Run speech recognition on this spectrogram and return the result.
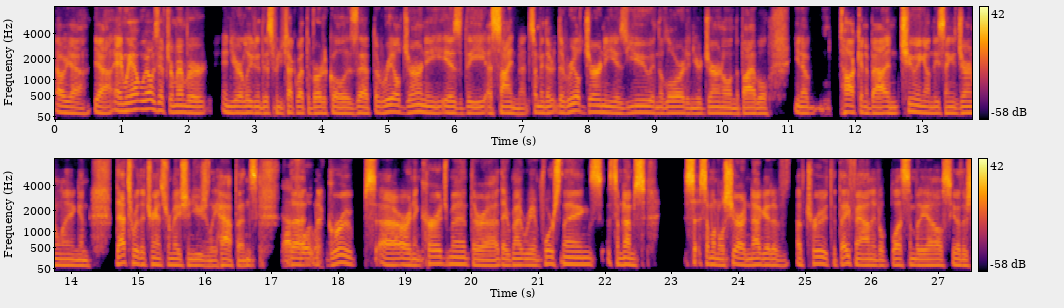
Oh yeah, yeah, and we we always have to remember, and you're alluding to this when you talk about the vertical, is that the real journey is the assignments. I mean, the the real journey is you and the Lord and your journal and the Bible. You know, talking about and chewing on these things, journaling, and that's where the transformation usually happens. Absolutely. The, the groups uh, are an encouragement. They're uh, they might reinforce things. Sometimes someone will share a nugget of of truth that they found it'll bless somebody else you know there's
